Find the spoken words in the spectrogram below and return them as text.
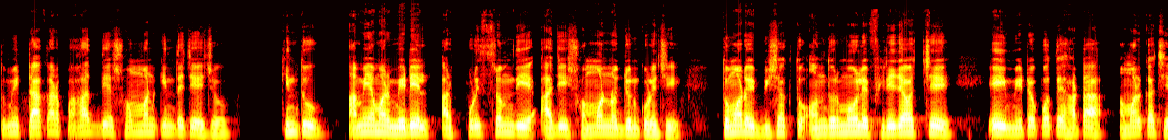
তুমি টাকার পাহাড় দিয়ে সম্মান কিনতে চেয়েছো। কিন্তু আমি আমার মেডেল আর পরিশ্রম দিয়ে আজ এই সম্মান অর্জন করেছি। তোমার ওই বিষাক্ত অন্ধর্মহলে ফিরে যাওয়ার চেয়ে এই মেটোপথে হাঁটা আমার কাছে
